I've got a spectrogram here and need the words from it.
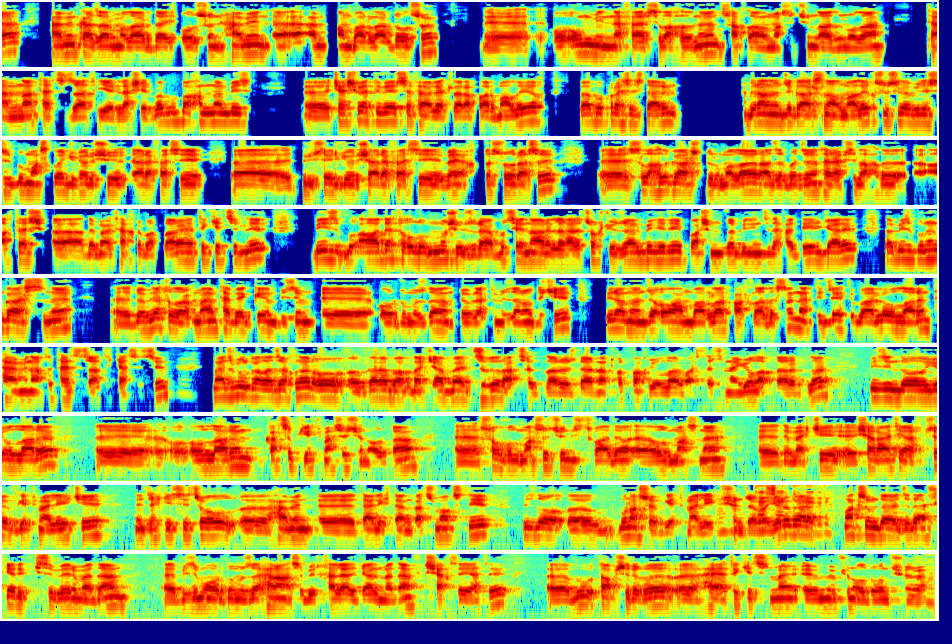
həmin kazarmalarda olsun, həmin ə, ə, anbarlarda olsun, ə, o 10 min nəfər silahlının saxlanılması üçün lazım olan təminat, təchizat yerləşir. Və bu baxımdan biz kəşfiyyat diversiya fəaliyyətləri aparmalıyıq və bu proseslərin bir an öncə qarşısını almalıyıq. Xüsusilə bilirsiniz bu Moskva görüşü ərəfəsi və Brüssel görüşü ərəfəsi və yaxud da sonrası ə, silahlı qarşıdurmalar, Azərbaycan tərəf silahlı atəş ə, demək təxribatları həyata keçirilir. Biz bu adət olunmuş üzrə bu ssenariləri çox gözəl bilirik. Başımıza birinci dəfə deyil gəlir və biz bunun qarşısını dövlət olaraq mənim təvəqqəm bizim ə, ordumuzdan, dövlətimizdən odur ki, bir an öncə o anbarlar partladılsın, nəticə etibarilə onların təminatı, təchizatı kəsilsin. Məcbur qalacaqlar o Qarabağdakı əvvəl cığır açırdılar özlərinə, torpaq yollar vasitəsilə yol axtarırdılar. Biz indi o yolları e, o- onların qaçıb getməsi üçün oradan e, sovulması üçün istifadə e, olunmasına e, demək ki, e, şərait yaratıb sövq etməliyik ki, necə ki Siçovul e, həmin e, dəlikdən qaçmaq istəyir. Biz də o, e, buna sövq etməliyik düşüncəmə görə və edirik. maksimum dərəcədə əskər itkisi vermədən bizim ordumuza hər hansı bir xələl gəlmədən şəxsiyyəti bu tapşırığı həyata keçirmək mümkün olduğunu düşünürəm.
